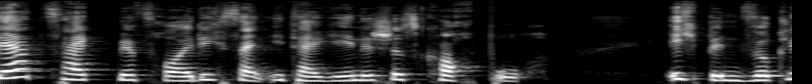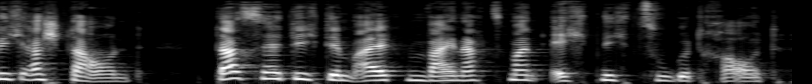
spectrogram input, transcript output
Der zeigt mir freudig sein italienisches Kochbuch. Ich bin wirklich erstaunt. Das hätte ich dem alten Weihnachtsmann echt nicht zugetraut.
